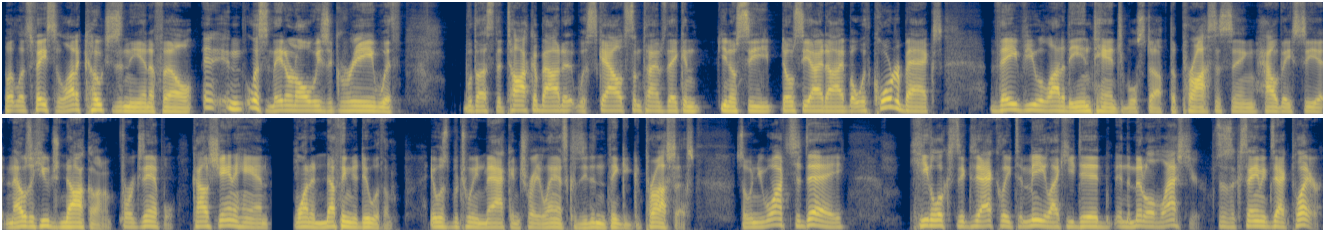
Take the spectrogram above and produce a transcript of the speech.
But let's face it, a lot of coaches in the NFL, and, and listen, they don't always agree with with us that talk about it with scouts sometimes they can you know see don't see eye to eye but with quarterbacks they view a lot of the intangible stuff the processing how they see it and that was a huge knock on him for example kyle shanahan wanted nothing to do with him It was between Mac and Trey Lance because he didn't think he could process. So when you watch today, he looks exactly to me like he did in the middle of last year. Is the same exact player.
